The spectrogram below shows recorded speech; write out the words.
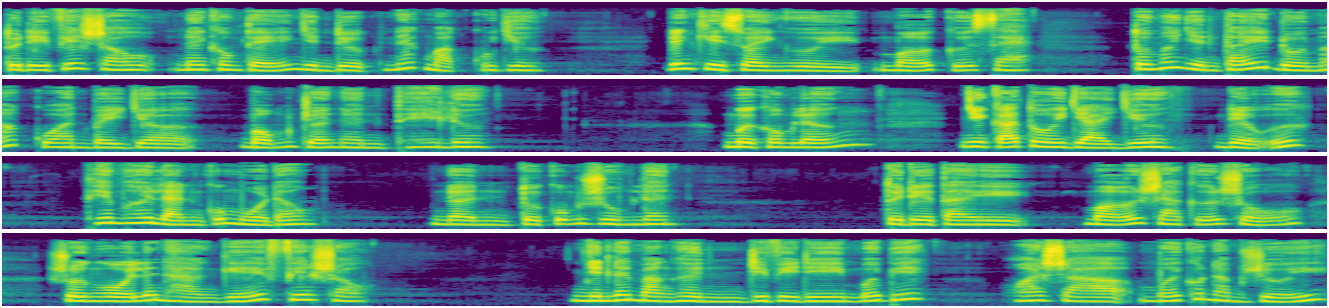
Tôi đi phía sau nên không thể nhìn được nét mặt của Dương. Đến khi xoay người mở cửa xe, Tôi mới nhìn thấy đôi mắt của anh bây giờ Bỗng trở nên thê lương. Mưa không lớn, Nhưng cả tôi và Dương đều ướt, Thêm hơi lạnh của mùa đông, Nên tôi cũng run lên. Tôi đưa tay mở ra cửa sổ, Rồi ngồi lên hàng ghế phía sau. Nhìn lên màn hình DVD mới biết, Hóa ra mới có năm rưỡi.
